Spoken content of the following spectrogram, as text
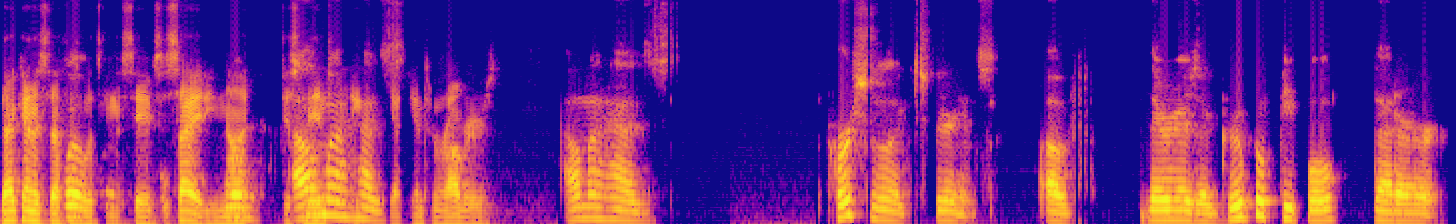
That kind of stuff well, is what's going to save society, not well, dismantling has, Anton robbers. Alma has personal experience of there is a group of people that are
